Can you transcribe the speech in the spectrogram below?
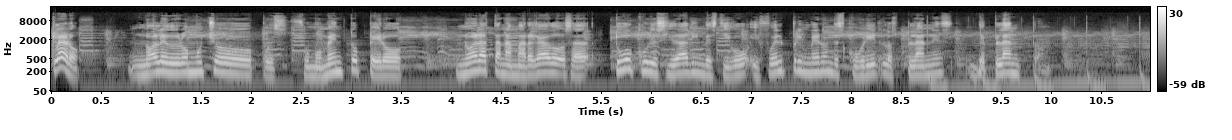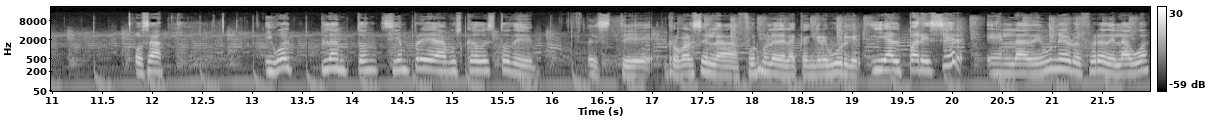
Claro, no le duró mucho pues su momento, pero no era tan amargado, o sea, tuvo curiosidad, investigó y fue el primero en descubrir los planes de Plankton. O sea, igual Plankton siempre ha buscado esto de este, robarse la fórmula de la cangreburger. Y al parecer, en la de un héroe fuera del agua,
